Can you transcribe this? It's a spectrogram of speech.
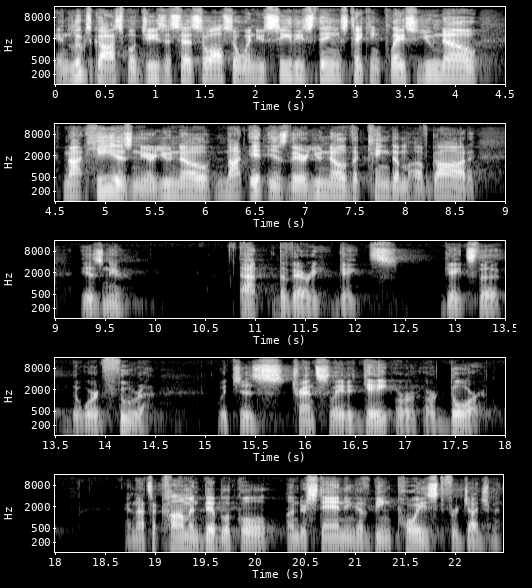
in Luke's gospel, Jesus says, So also when you see these things taking place, you know not he is near, you know not it is there, you know the kingdom of God is near. At the very gates. Gates, the, the word thura, which is translated gate or, or door. And that's a common biblical understanding of being poised for judgment.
